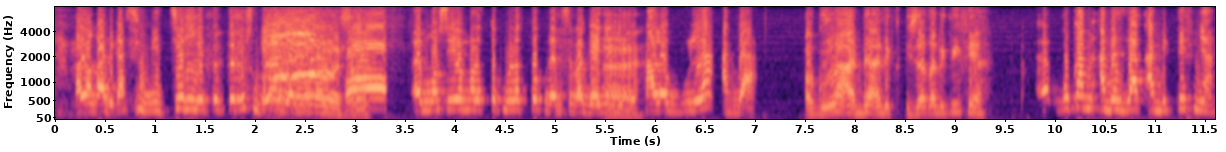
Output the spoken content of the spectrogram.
Kalau nggak dikasih micin gitu terus dia jadi Oh, sih. oh emosinya meletup-meletup dan sebagainya Eh. gitu. Kalau gula ada. Oh, gula ada adik zat adiktifnya. Eh, bukan ada zat adiktifnya.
